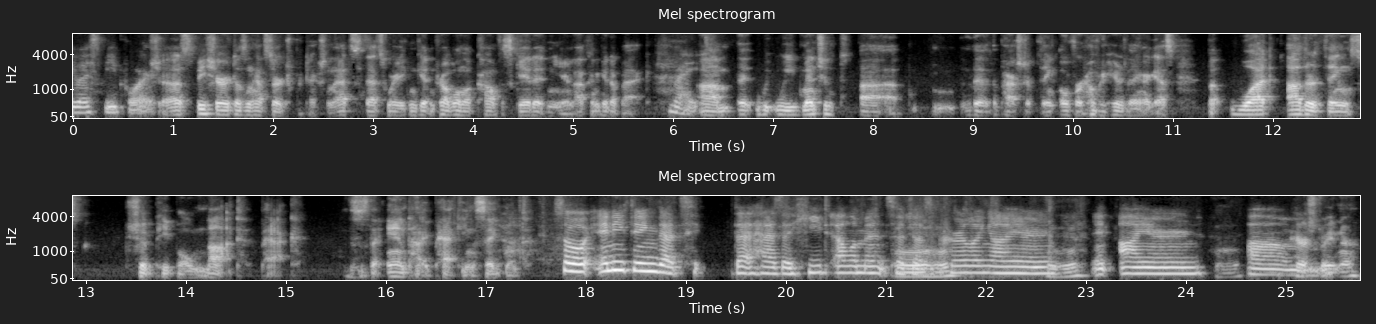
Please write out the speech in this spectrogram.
usb port just be sure it doesn't have surge protection. That's that's where you can get in trouble and they'll confiscate it, and you're not going to get it back. right Um, it- we, we mentioned uh, the the power strip thing over and over here thing, I guess. But what other things should people not pack? This is the anti-packing segment. so anything that's that has a heat element such Mhm. as curling iron Mhm, an iron mhm. um Hair straightener.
